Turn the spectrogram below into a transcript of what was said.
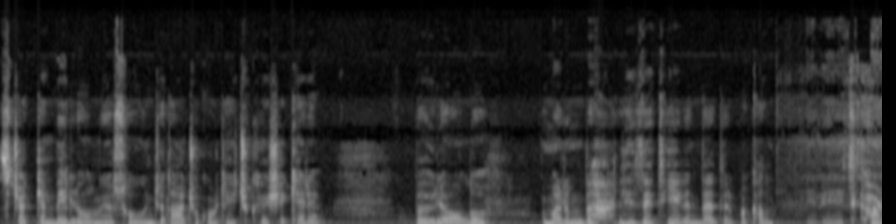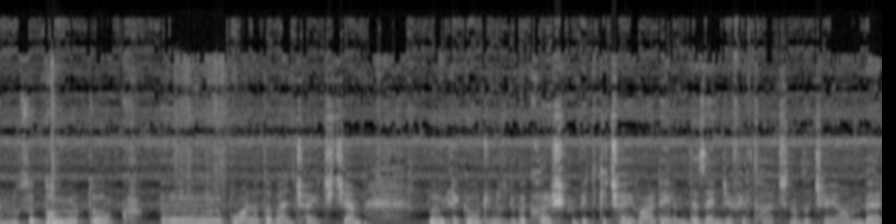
Sıcakken belli olmuyor. Soğuyunca daha çok ortaya çıkıyor şekeri. Böyle oldu. Umarım da lezzeti yerindedir. Bakalım. Evet karnımızı doyurduk. Ee, bu arada ben çay içeceğim. Böyle gördüğünüz gibi karışık bir bitki çayı vardı elimde. Zencefil, tarçın çayı, amber,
